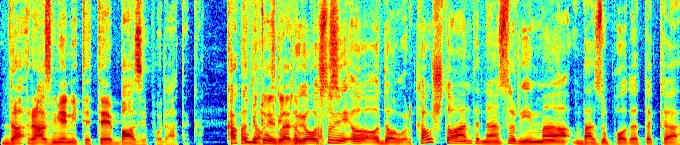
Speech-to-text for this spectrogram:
da razmijenite te baze podataka? Kako pa bi to izgledalo? To je osnovi dogovor. Kao što Ante Nazor ima bazu podataka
